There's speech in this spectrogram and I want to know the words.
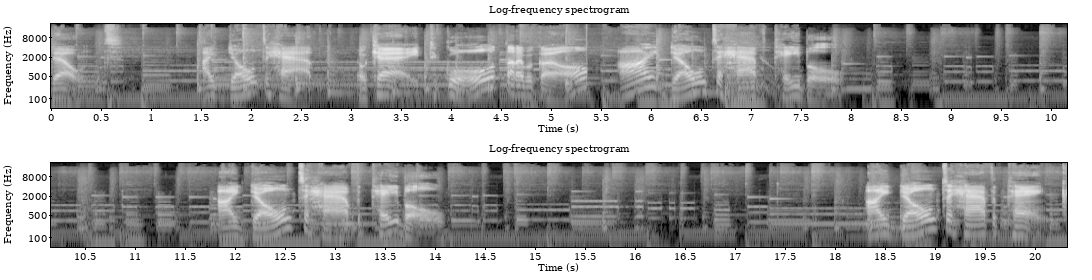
don't. I don't have. 오케이, 듣고 따라해볼까요? I don't have table. I don't have table. I don't have tank.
